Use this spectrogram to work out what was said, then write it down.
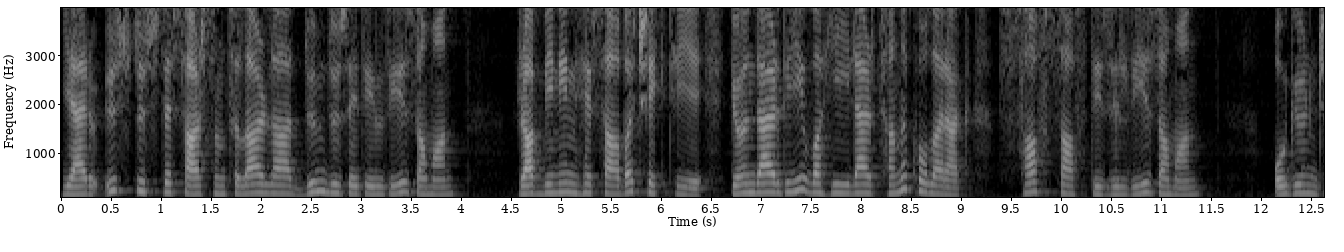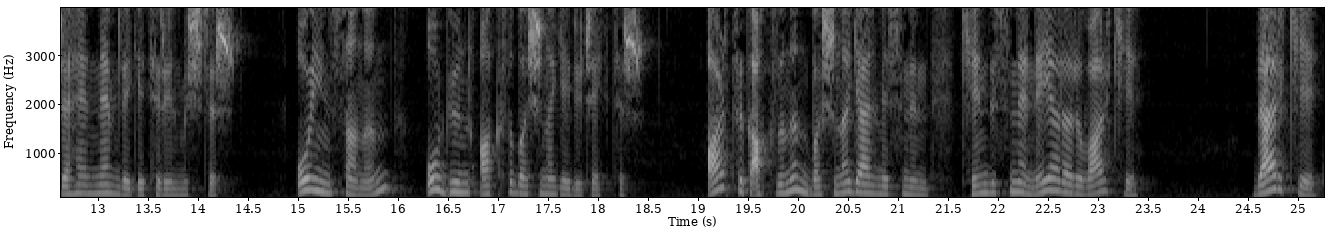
Yer üst üste sarsıntılarla dümdüz edildiği zaman, Rabbinin hesaba çektiği, gönderdiği vahiyler tanık olarak saf saf dizildiği zaman, o gün cehennem de getirilmiştir. O insanın o gün aklı başına gelecektir. Artık aklının başına gelmesinin kendisine ne yararı var ki? Der ki,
